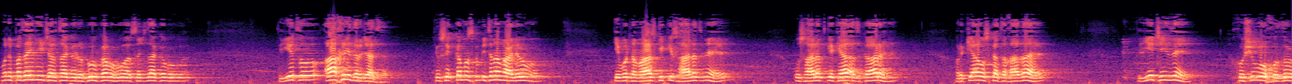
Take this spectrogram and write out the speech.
انہیں پتہ ہی نہیں چلتا کہ رکوع کب ہوا، سجدہ کب ہوا۔ تو یہ تو آخری درجہ تھا کہ اسے کم از کم اتنا معلوم ہو کہ وہ نماز کی کس حالت میں ہے، اس حالت کے کیا اذکار ہیں اور کیا اس کا تقاضا ہے۔ تو یہ چیزیں خوشو و خضر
